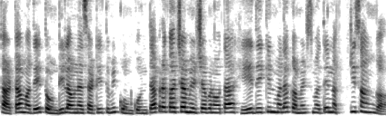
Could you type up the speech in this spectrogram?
ताटामध्ये तोंडी लावण्यासाठी तुम्ही कोणकोणत्या प्रकारच्या मिरच्या बनवता हे देखील मला कमेंट्समध्ये नक्की सांगा.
